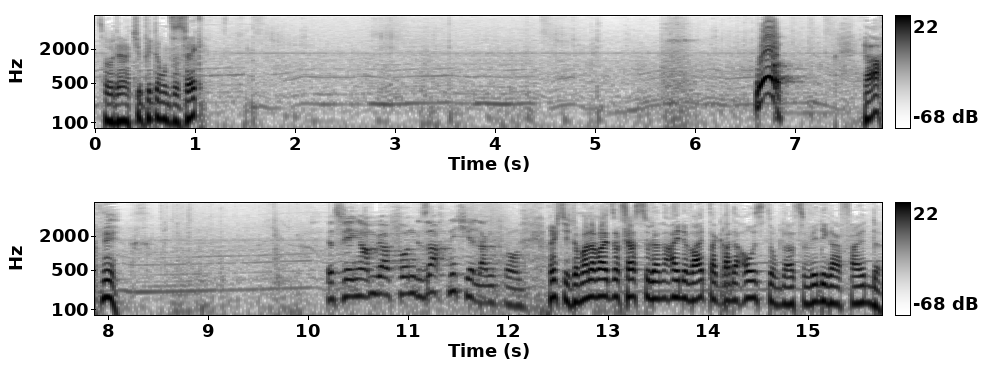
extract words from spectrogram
So, der Typ hinter uns ist weg. Wow! Ja, ach nee. Deswegen haben wir vorhin gesagt, nicht hier lang fahren. Richtig, normalerweise fährst du dann eine weiter geradeaus, dumm, da hast du weniger Feinde.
